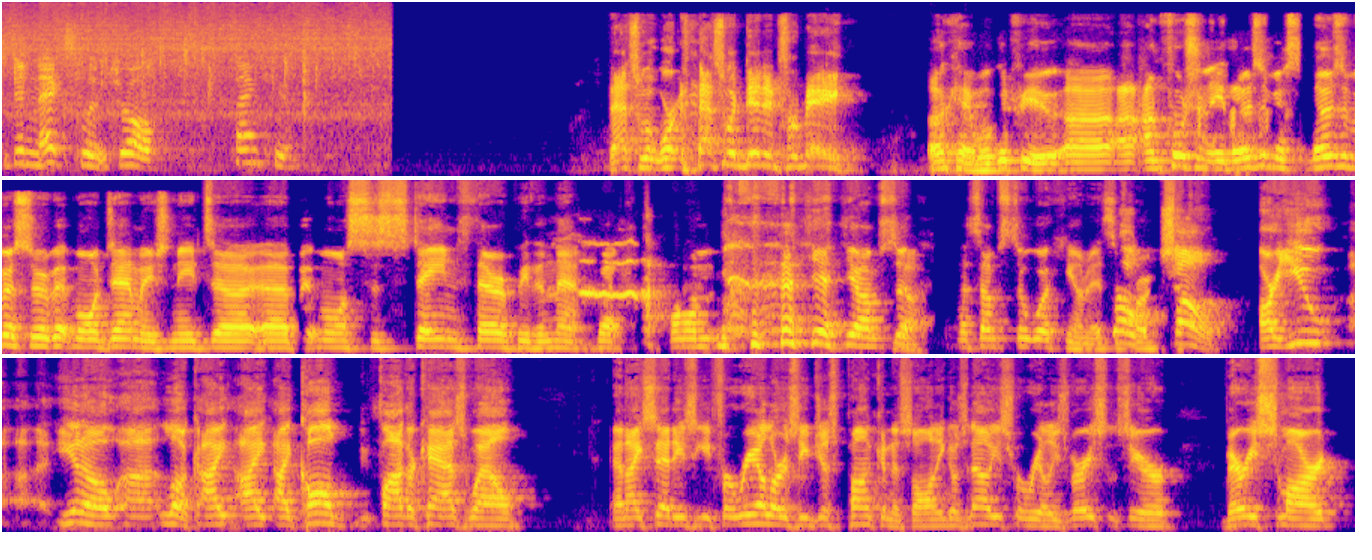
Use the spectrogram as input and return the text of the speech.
you did an excellent job. Thank you. That's what worked. That's what did it for me. Okay, well, good for you. Uh, unfortunately, those of us, those of us who are a bit more damaged, need uh, a bit more sustained therapy than that. But um, yeah, yeah, I'm still, I'm still working on it. It's So, so are you? Uh, you know, uh, look, I, I I called Father Caswell, and I said, "Is he for real or is he just punking us all?" And he goes, "No, he's for real. He's very sincere, very smart.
